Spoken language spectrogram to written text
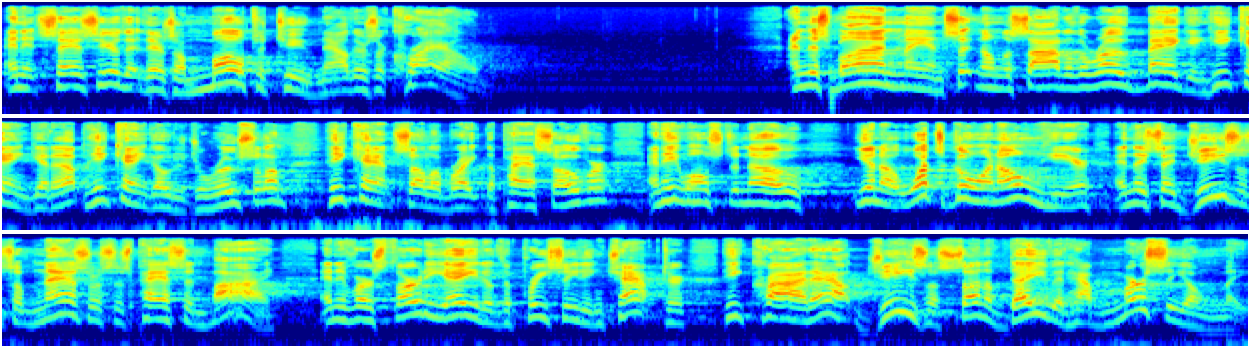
and it says here that there's a multitude. Now there's a crowd. And this blind man sitting on the side of the road begging, he can't get up, he can't go to Jerusalem, he can't celebrate the Passover, and he wants to know, you know, what's going on here. And they said, Jesus of Nazareth is passing by. And in verse 38 of the preceding chapter, he cried out, Jesus, son of David, have mercy on me.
